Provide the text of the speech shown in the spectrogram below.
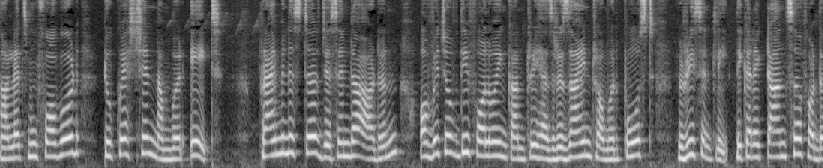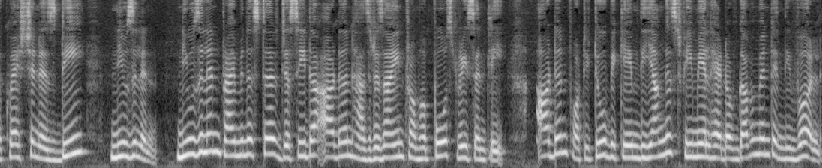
Now let's move forward to question number 8. Prime Minister Jacinda Ardern of which of the following country has resigned from her post recently? The correct answer for the question is D. New Zealand. New Zealand Prime Minister Jacinda Ardern has resigned from her post recently. Ardern, 42, became the youngest female head of government in the world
